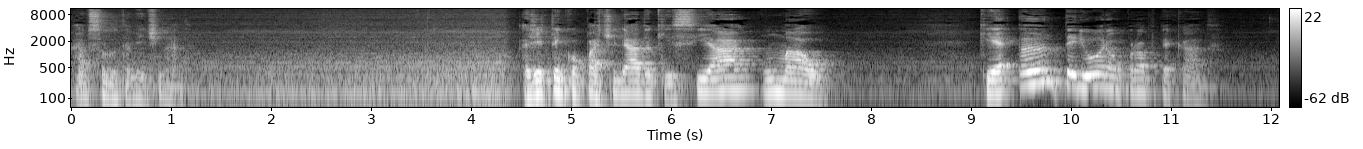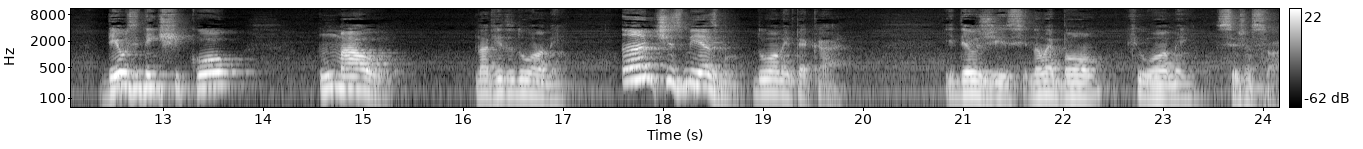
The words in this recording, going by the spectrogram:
Absolutamente nada. A gente tem compartilhado aqui: se há um mal que é anterior ao próprio pecado. Deus identificou um mal na vida do homem, antes mesmo do homem pecar. E Deus disse: Não é bom que o homem seja só.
